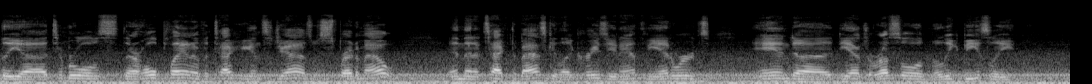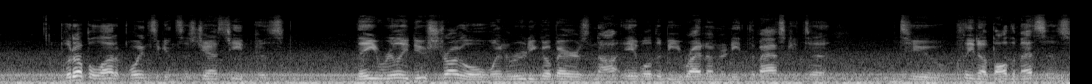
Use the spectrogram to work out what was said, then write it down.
the uh, Timberwolves, their whole plan of attack against the Jazz was spread them out and then attack the basket like crazy. And Anthony Edwards and uh, D'Angelo Russell and Malik Beasley put up a lot of points against this Jazz team because they really do struggle when Rudy Gobert is not able to be right underneath the basket to to clean up all the messes.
